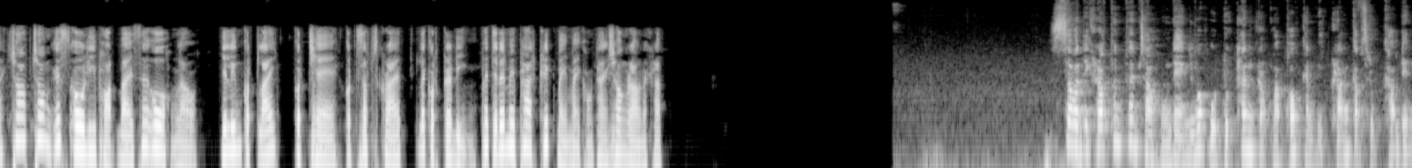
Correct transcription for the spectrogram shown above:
ากชอบช่อง SO Report by Sir O ของเรา อย่าลืมกดไลค์ กดแชร์ กด Subscribe และกดกระดิ่ง เพื่อจะได้ไม่พลาดคลิปใหม่ๆของทางช่องเรานะครับ สวัสดีครับเพื่อนๆชาวหงแดงลิเวอร์พูลทุกท่านกลับมาพบกันอีกครั้งกับสรุปข่าวเด่น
